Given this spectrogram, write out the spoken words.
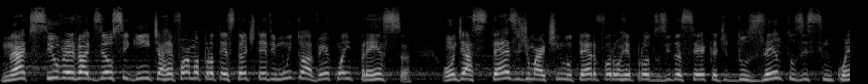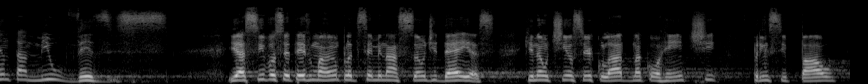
Nat Silver vai dizer o seguinte: a reforma protestante teve muito a ver com a imprensa, onde as teses de Martim Lutero foram reproduzidas cerca de 250 mil vezes. E assim você teve uma ampla disseminação de ideias que não tinham circulado na corrente principal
